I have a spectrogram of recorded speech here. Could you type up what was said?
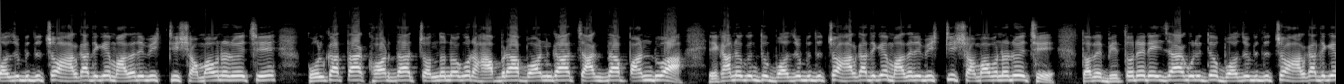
বজ্রবিদ্যুৎ সহ হালকা থেকে মাঝারি বৃষ্টির সম্ভাবনা রয়েছে। কলকাতা খড়দা চন্দ্রনগর, হাবড়া, বনগাঁ, চাকদা, পান্ডুয়া এখানেও কিন্তু বজ্রবিদ্যুৎ সহ হালকা থেকে মাঝারি বৃষ্টির সম্ভাবনা রয়েছে। তবে ভেতরের এই জায়গাগুলিতেও বজ্রবিদ্যুৎ সহ হালকা থেকে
